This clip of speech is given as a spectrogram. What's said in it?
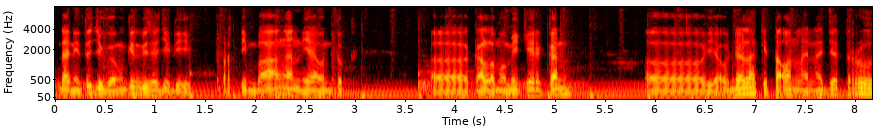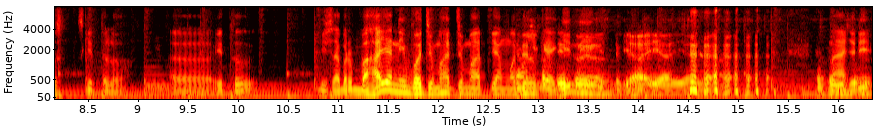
Dan itu juga mungkin bisa jadi pertimbangan ya untuk uh, kalau memikirkan uh, ya udahlah kita online aja terus gitu loh. Uh, itu bisa berbahaya nih buat jemaat-jemaat yang model yang kayak gini. Ya. Gitu. Ya, ya, ya. nah, jadi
